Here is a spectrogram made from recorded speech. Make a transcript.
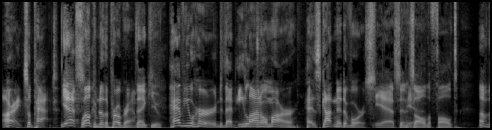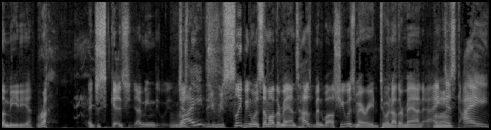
all right. So, Pat. Yes. Welcome to the program. Thank you. Have you heard that Ilhan Omar has gotten a divorce? Yes, and it's all the fault of the media. Right. It just, I mean, just Right? sleeping with some other man's husband while she was married to another man. I just, I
